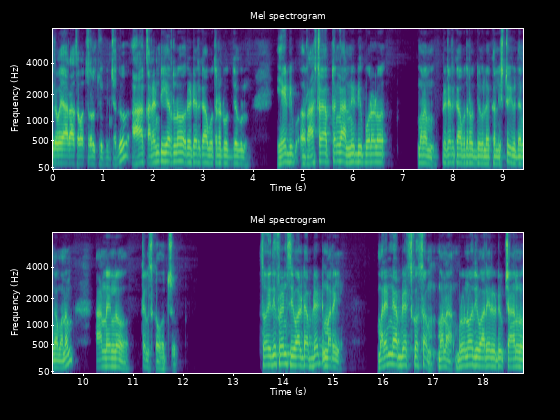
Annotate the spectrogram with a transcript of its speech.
ఇరవై ఆరు సంవత్సరాలు చూపించదు. ఆ కరెంట్ ఇయర్లో రిటైర్ కాబోతున్న ఉద్యోగులు ఏ డిపో రాష్ట్ర వ్యాప్తంగా అన్ని డిపోలలో మనం రిటైర్ కాబోతున్న ఉద్యోగుల యొక్క లిస్టు ఈ విధంగా మనం ఆన్లైన్లో తెలుసుకోవచ్చు. సో ఇది ఫ్రెండ్స్ ఇవాళ అప్డేట్. మరి మరిన్ని అప్డేట్స్ కోసం మన బ్రూనో ది వారియర్ యూట్యూబ్ ఛానల్ను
